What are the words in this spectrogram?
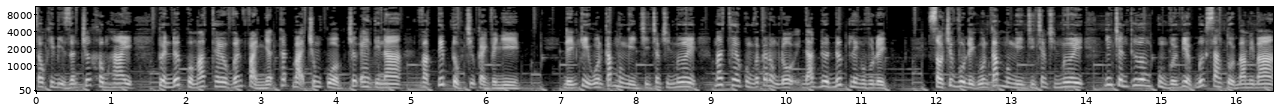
sau khi bị dẫn trước 0-2, tuyển Đức của Matteo vẫn phải nhận thất bại chung cuộc trước Argentina và tiếp tục chịu cảnh về nhì. Đến kỳ World Cup 1990, Matteo cùng với các đồng đội đã đưa Đức lên ngôi vô địch. Sau chức vô địch World Cup 1990, những chấn thương cùng với việc bước sang tuổi 33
